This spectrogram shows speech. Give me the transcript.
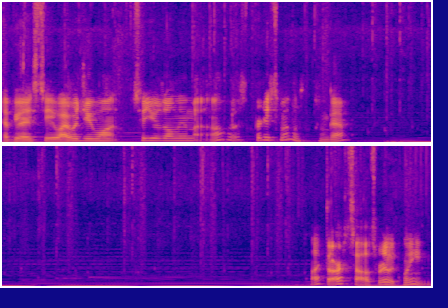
WASD. Why would you want to use only the mouse? Oh, that's pretty smooth. Okay. I like the art style. It's really clean.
